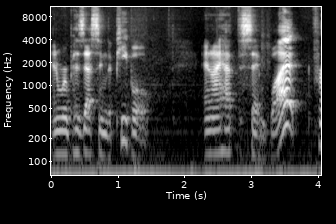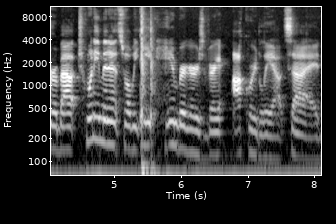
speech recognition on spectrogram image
and were possessing the people. And I have to say, what? For about 20 minutes while we eat hamburgers very awkwardly outside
